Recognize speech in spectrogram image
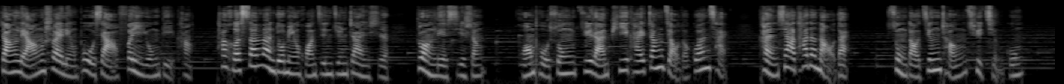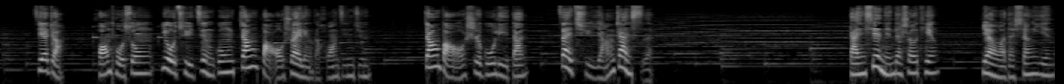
张良率领部下奋勇抵抗，他和三万多名黄巾军战士壮烈牺牲。黄埔松居然劈开张角的棺材，砍下他的脑袋，送到京城去请功。接着，黄埔松又去进攻张宝率领的黄巾军，张宝势孤力单，在曲阳战死。感谢您的收听。愿我的声音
